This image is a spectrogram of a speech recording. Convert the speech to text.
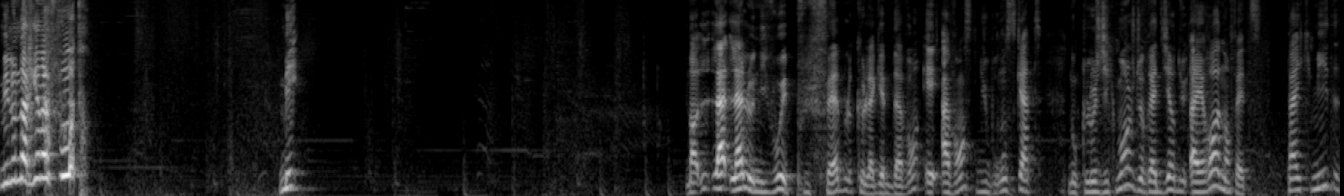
Mais il en a rien à foutre Mais... Non, là, là, le niveau est plus faible que la game d'avant. Et c'était du bronze 4. Donc logiquement, je devrais dire du iron en fait. Pike mid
